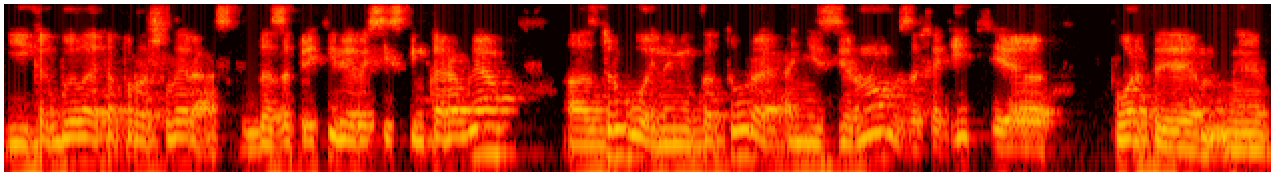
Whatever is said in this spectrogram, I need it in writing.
и как было это в прошлый раз, когда запретили российским кораблям а, с другой номенклатурой, а не с зерном, заходить э, в порты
